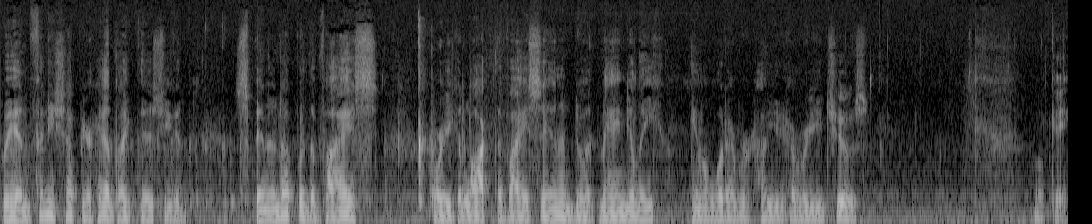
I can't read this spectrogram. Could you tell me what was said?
go ahead and finish up your head like this. You can spin it up with a vise or you can lock the vise in and do it manually, you know, whatever, how you, however you choose. Okay.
